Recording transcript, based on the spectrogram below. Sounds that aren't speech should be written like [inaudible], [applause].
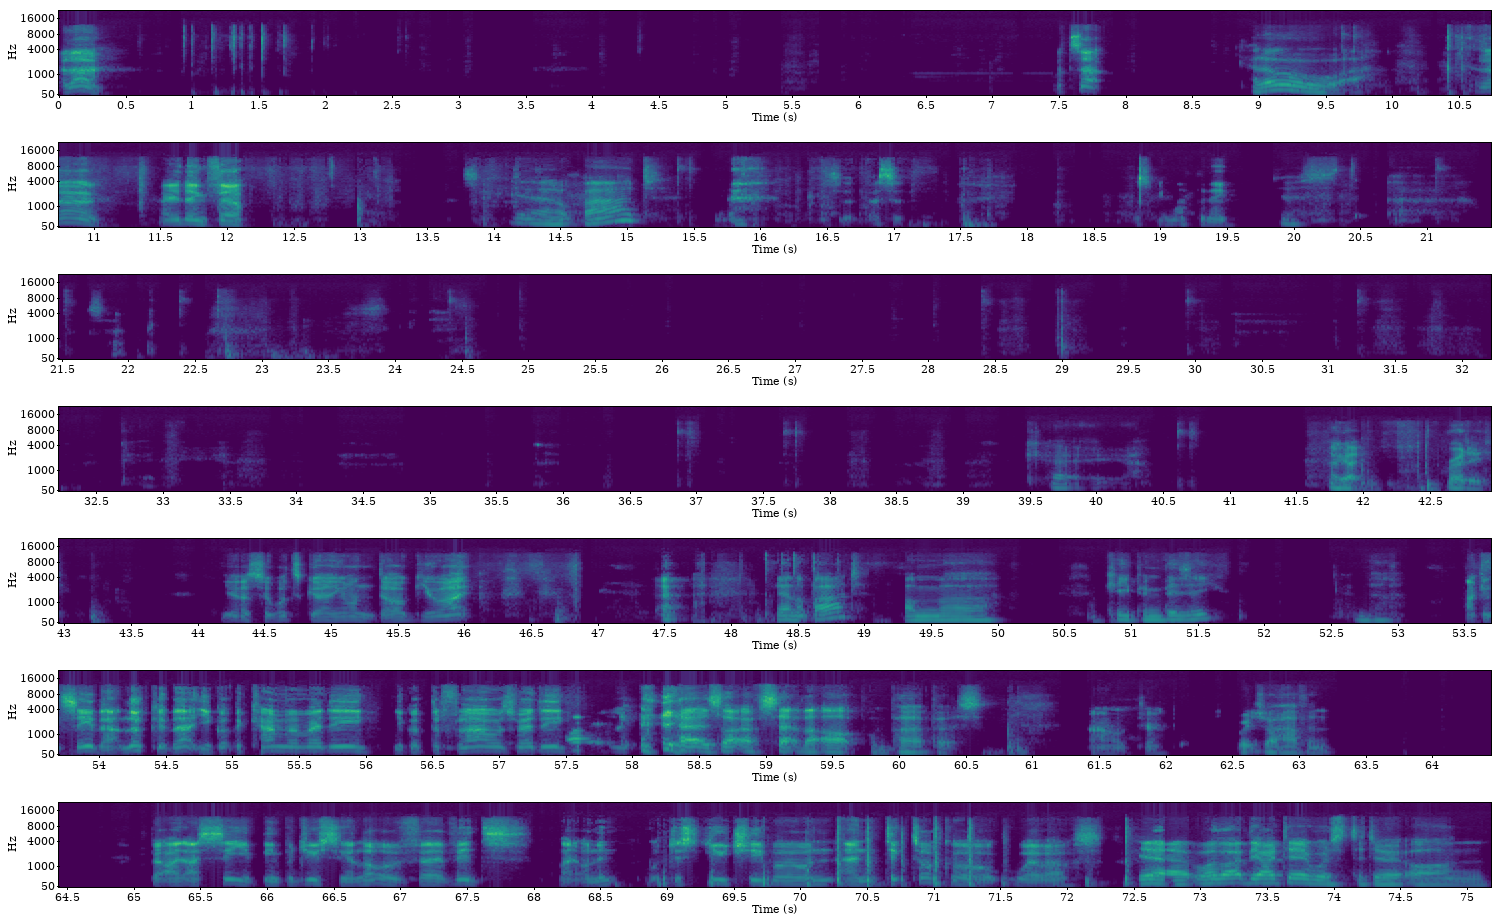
Hello. What's up? Hello. Hello. How you doing, Phil? Yeah, not bad. That's it, that's it. What's been happening? Just uh, Okay. Okay, ready. Yeah, so what's going on, dog? You right? [laughs] yeah, not bad. I'm uh, keeping busy. And, uh, I can see that. Look at that. You've got the camera ready. You've got the flowers ready. [laughs] yeah, it's like I've set that up on purpose, Oh, okay. which I haven't. But I, I see you've been producing a lot of uh, vids, like on what, just YouTube on and TikTok or where else? Yeah, well, like, the idea was to do it on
